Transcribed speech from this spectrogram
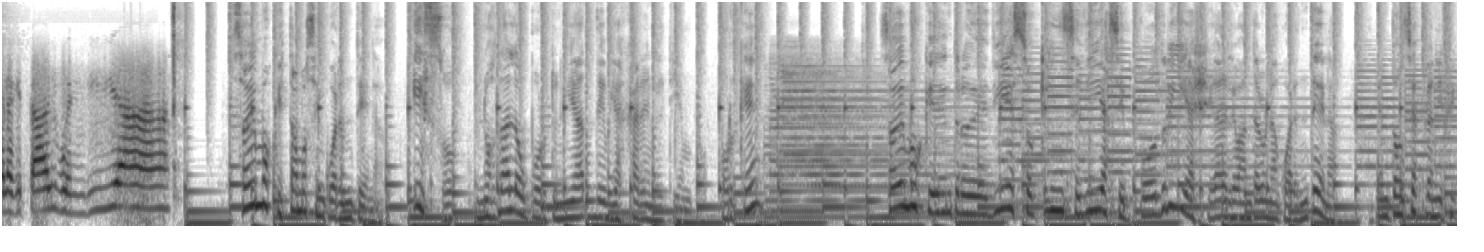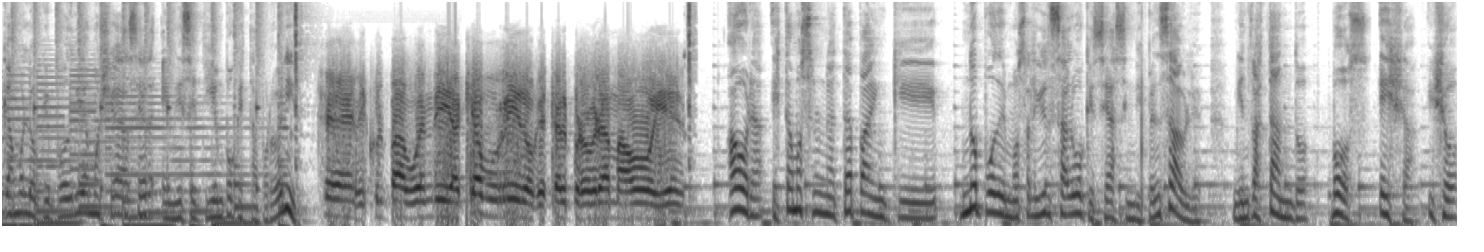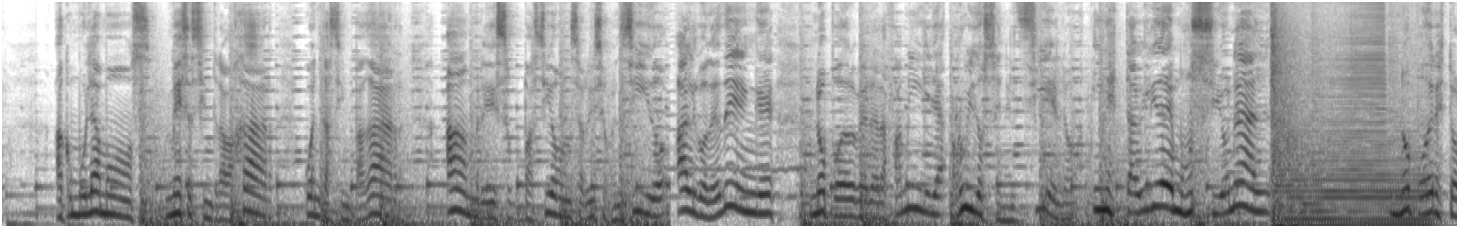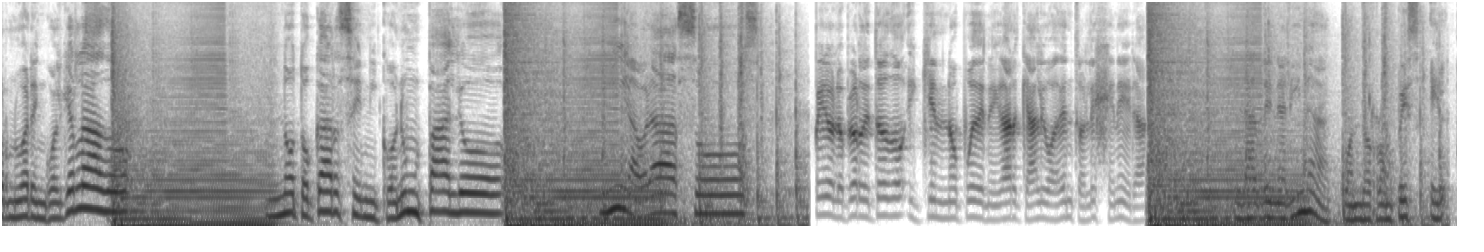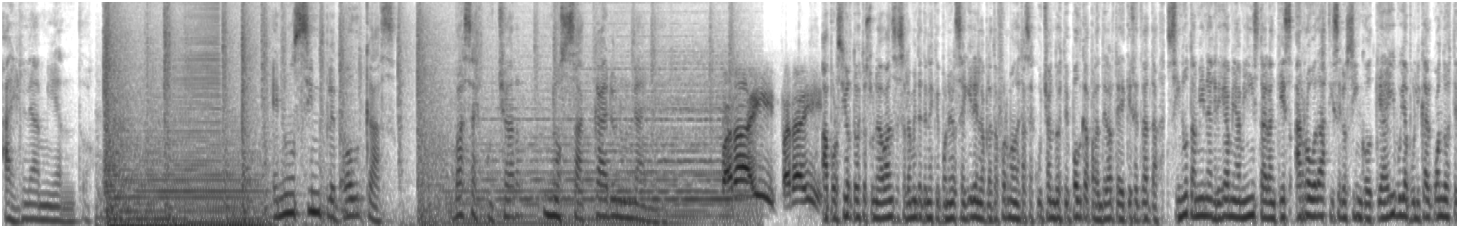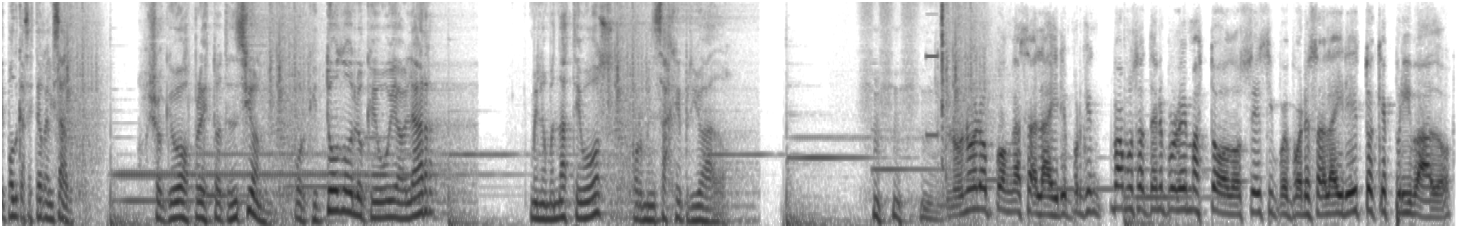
Hola, ¿qué tal? Buen día. Sabemos que estamos en cuarentena. Eso nos da la oportunidad de viajar en el tiempo. ¿Por qué? Sabemos que dentro de 10 o 15 días se podría llegar a levantar una cuarentena. Entonces planificamos lo que podríamos llegar a hacer en ese tiempo que está por venir. Che, disculpa, buen día. Qué aburrido que está el programa hoy, ¿eh? Ahora estamos en una etapa en que no podemos salir salvo que seas indispensable. Mientras tanto, vos, ella y yo acumulamos meses sin trabajar, cuentas sin pagar, hambre, desocupación, servicios vencidos, algo de dengue, no poder ver a la familia, ruidos en el cielo, inestabilidad emocional, no poder estornudar en cualquier lado, no tocarse ni con un palo, ni abrazos. Pero lo peor de todo, y quien no puede negar que algo adentro le genera, la adrenalina cuando rompes el aislamiento. En un simple podcast vas a escuchar Nos sacaron un año. Para ahí, para ahí. Ah, por cierto, esto es un avance, solamente tenés que poner seguir en la plataforma donde estás escuchando este podcast para enterarte de qué se trata. Si no, también agregame a mi Instagram que es arroba dasti05, que ahí voy a publicar cuando este podcast esté realizado. Yo que vos presto atención, porque todo lo que voy a hablar me lo mandaste vos por mensaje privado. No, no lo pongas al aire porque vamos a tener problemas todos, ¿eh? Si pues pones al aire esto que es privado.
